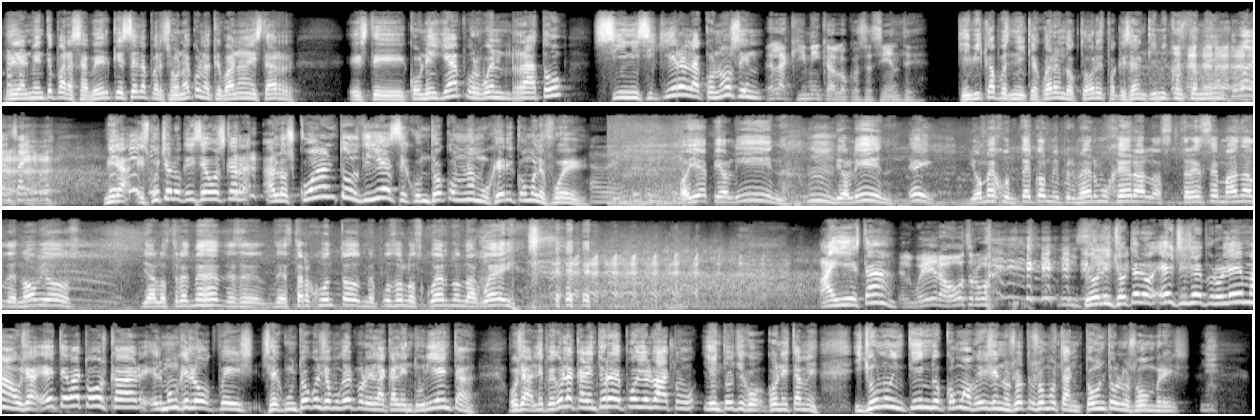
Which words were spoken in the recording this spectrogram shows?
realmente para saber que esta es la persona con la que van a estar este, con ella por buen rato si ni siquiera la conocen? Es la química, loco, se siente. Química, pues ni que fueran doctores para que sean químicos también. Tuvo de ensayo. Mira, escucha lo que dice Oscar. ¿A los cuántos días se juntó con una mujer y cómo le fue? Oye, Piolín, Mm. Piolín. Yo me junté con mi primer mujer a las tres semanas de novios y a los tres meses de, de estar juntos me puso los cuernos la güey. Ahí está. El güey era otro, güey. Piolín Sotelo, ese es el problema. O sea, este vato Oscar, el monje López, se juntó con esa mujer por la calenturienta. O sea, le pegó la calentura de pollo al vato y entonces dijo, conéctame. Y yo no entiendo cómo a veces nosotros somos tan tontos los hombres.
